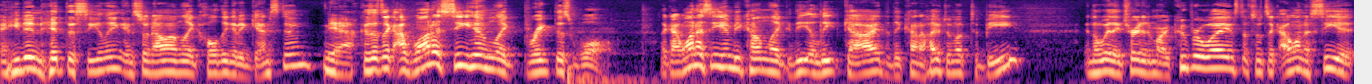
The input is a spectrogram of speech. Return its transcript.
and he didn't hit the ceiling, and so now I'm like holding it against him Yeah. because it's like I want to see him like break this wall. Like I want to see him become like the elite guy that they kind of hyped him up to be, and the way they traded Amari Cooper away and stuff. So it's like I want to see it,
